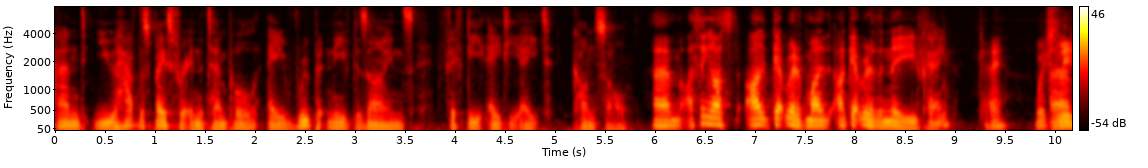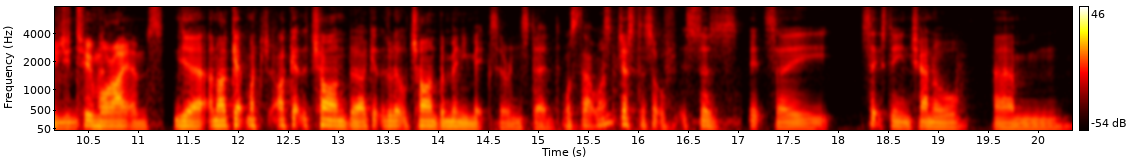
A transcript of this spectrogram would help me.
and you have the space for it in the temple, a Rupert Neve Designs 5088 console. um, i think I'll, I'll get rid of my i'll get rid of the neve Okay. Okay, which leaves you Um, two more items. yeah and i'll get my i'll get the chandler i'll get the little chandler mini mixer instead What's that one? It's just a sort of it says it's a 16 channel um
